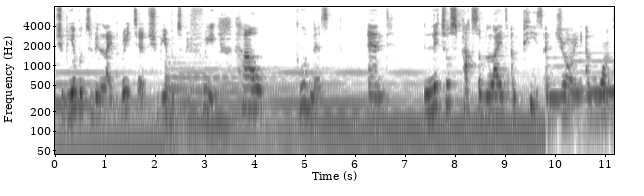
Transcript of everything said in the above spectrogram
should be able to be liberated, should be able to be free, how goodness and little sparks of light and peace and joy and warmth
